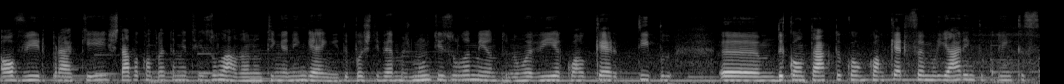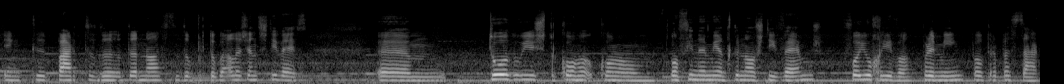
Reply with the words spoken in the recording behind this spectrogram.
Ao vir para aqui, estava completamente isolada, não tinha ninguém e depois tivemos muito isolamento, não havia qualquer tipo hum, de contacto com qualquer familiar em que, em que, em que parte de, de, nosso, de Portugal a gente estivesse. Um, todo este com, com, confinamento que nós tivemos foi horrível para mim, para ultrapassar,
